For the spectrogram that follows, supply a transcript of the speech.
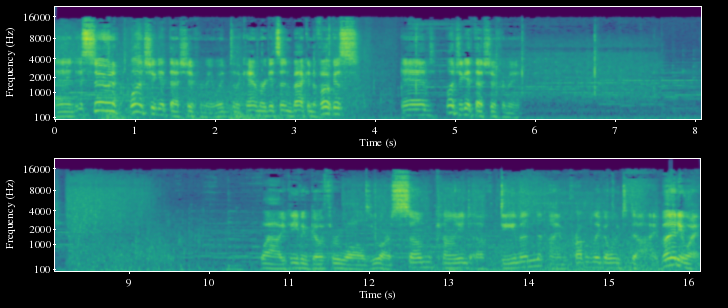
And Issun, why don't you get that shit for me? Wait until the camera gets in back into focus. And why don't you get that shit for me? Wow, you can even go through walls. You are some kind of demon. I'm probably going to die. But anyway,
